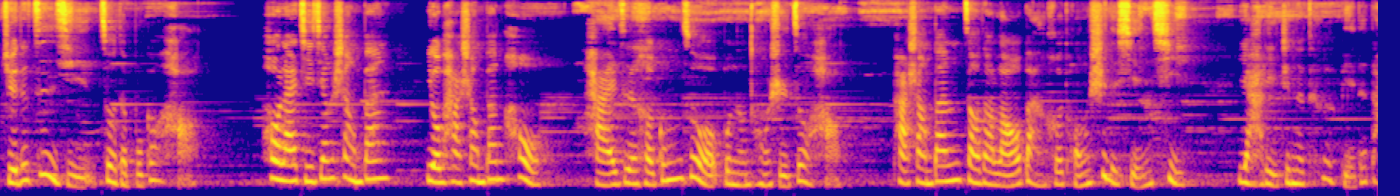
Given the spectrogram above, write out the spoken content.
觉得自己做的不够好，后来即将上班，又怕上班后孩子和工作不能同时做好。怕上班遭到老板和同事的嫌弃，压力真的特别的大。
